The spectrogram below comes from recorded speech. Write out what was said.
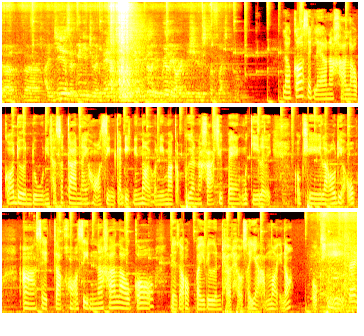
the, the ideas that we need to advance sustainability really are issues of flexibility. แล้วก็เสร็จแล้วนะคะ เราก็เดินดูนิทรรศการในหอศิลป์กันอีกนิดหน่อยวันนี้มากับเพื่อนนะคะ ชื่อแป้งเมื่อกี้เลย โอเคแล้วเดี๋ยวอ่าเสร็จจากหอศิลป์นะคะ เราก็เดี๋ยวจะออกไปเดินแถวแถวๆสยามหน่อยเนาะโอเคแป้ง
